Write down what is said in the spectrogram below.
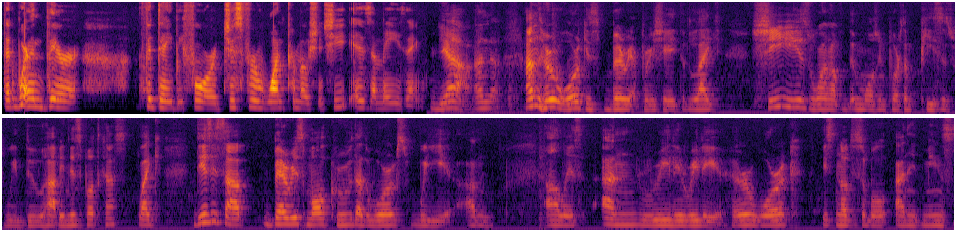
that weren't there the day before just for one promotion. She is amazing. Yeah, and and her work is very appreciated. Like she is one of the most important pieces we do have in this podcast. Like this is a very small crew that works. We and Alice, and really, really, her work is noticeable, and it means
